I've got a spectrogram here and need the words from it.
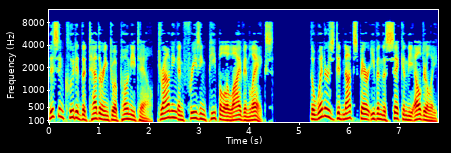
This included the tethering to a ponytail, drowning and freezing people alive in lakes. The winners did not spare even the sick and the elderly,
